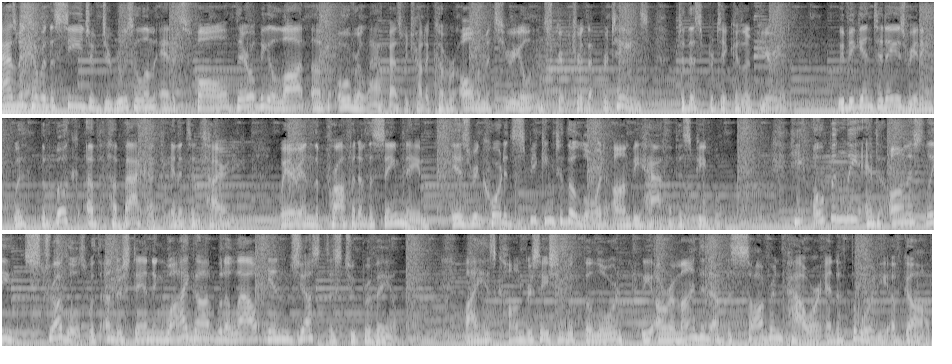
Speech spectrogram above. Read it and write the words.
As we cover the siege of Jerusalem and its fall, there will be a lot of overlap as we try to cover all the material in Scripture that pertains to this particular period. We begin today's reading with the book of Habakkuk in its entirety wherein the prophet of the same name is recorded speaking to the Lord on behalf of his people. He openly and honestly struggles with understanding why God would allow injustice to prevail. By his conversation with the Lord, we are reminded of the sovereign power and authority of God,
